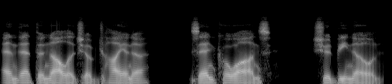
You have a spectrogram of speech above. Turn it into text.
and that the knowledge of dhyana, Zen koans, should be known.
